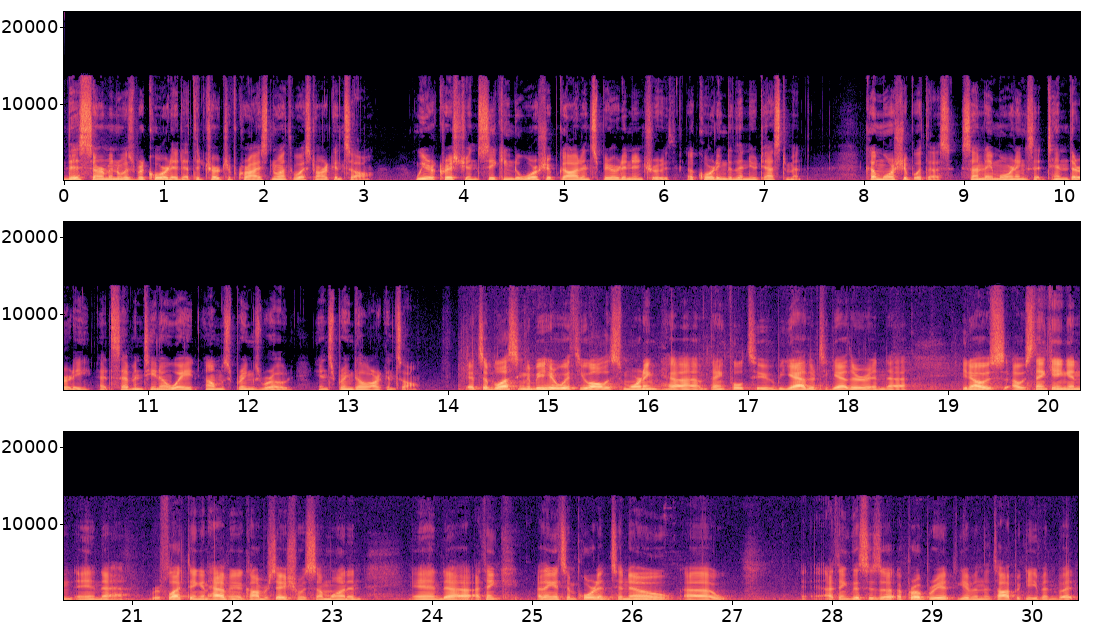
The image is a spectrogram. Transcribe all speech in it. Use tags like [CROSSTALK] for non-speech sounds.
This sermon was recorded at the Church of Christ, Northwest Arkansas. We are Christians seeking to worship God in spirit and in truth, according to the New Testament. Come worship with us Sunday mornings at 10:30 at 1708 Elm Springs Road in Springdale, Arkansas. It's a blessing to be here with you all this morning. Uh, I'm thankful to be gathered together, and uh, you know, I was I was thinking and, and uh, reflecting and having a conversation with someone, and and uh, I think I think it's important to know uh, I think this is uh, appropriate given the topic, even, but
